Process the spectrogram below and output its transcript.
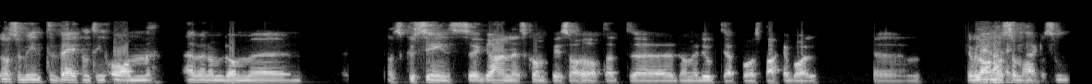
någon som vi inte vet någonting om, även om de, eh, hans kusins eh, grannes kompis har hört att eh, de är duktiga på att sparka boll. Ehm, jag vill ha Ja, någon som har, som,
